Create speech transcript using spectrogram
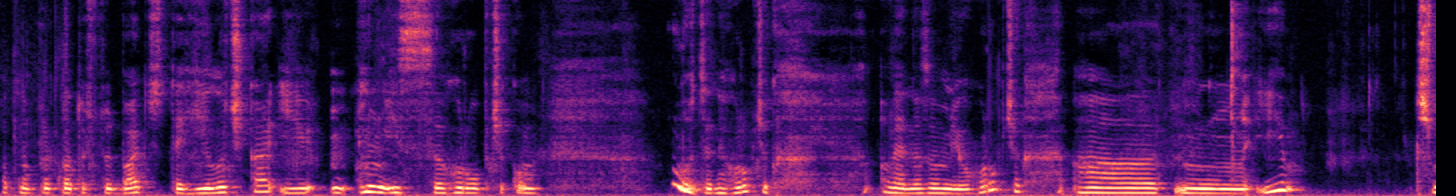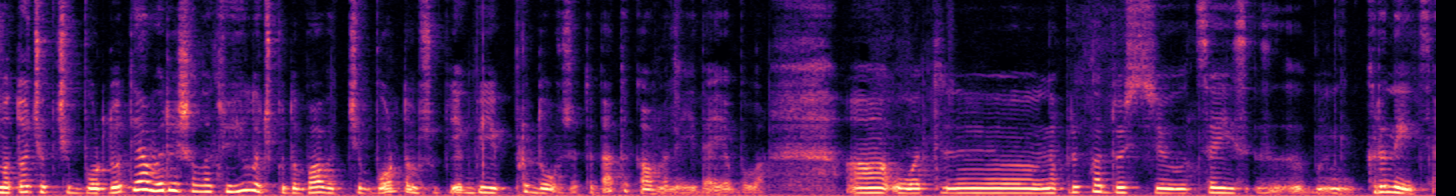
От, наприклад, ось тут бачите гілочка і із горобчиком. Ну, це не горобчик, але називаємо його горобчик. А, і шматочок чіпборду. От я вирішила цю гілочку додати чіпбордом, щоб якби її продовжити. Да? Така в мене ідея була. А, от, е, наприклад, ось цей криниця.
